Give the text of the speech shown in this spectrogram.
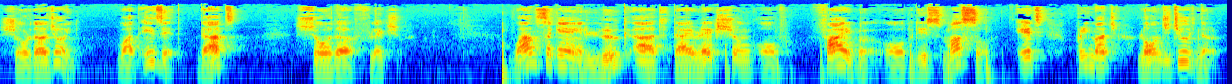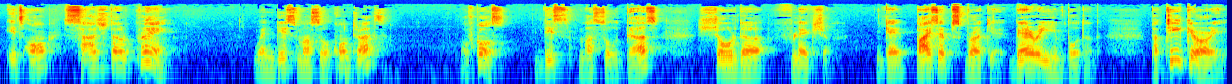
shoulder joint. What is it? That's shoulder flexion. Once again, look at direction of fiber of this muscle. It's pretty much longitudinal. It's on sagittal plane. When this muscle contracts, of course, this muscle does shoulder flexion. Okay, biceps brachii, very important. Particularly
